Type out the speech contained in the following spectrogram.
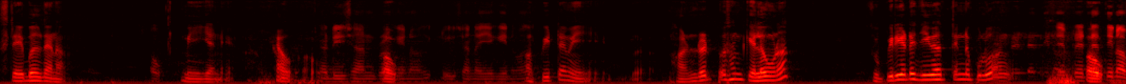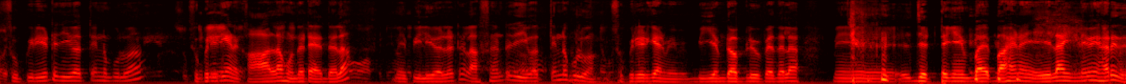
ස්ටේබල් තැන. මේ ගැන අපිට මේ හන්ඩපසන් කෙලවුණත් සුපිරියට ජීවත්වෙන්න පුළුවන්. සුපිරියට ජීවත්වෙන්න පුළුවන්. සුපිරිට කියන කාලා හොඳට ඇදලා මේ පිළිවෙලට ලස්සන්ට ජීවත්වෙන්න පුළුවන්. සුපිරිට ගැන BMW පැදලා මේ ජෙට්ටගෙන් බයි බහන ඒලා ඉන්නවේ හරිද?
